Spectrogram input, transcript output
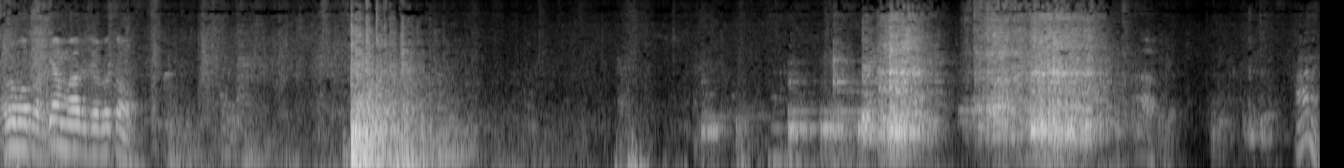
હવે બાપા ક્યાં માલ છે બતાવો. હા ને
